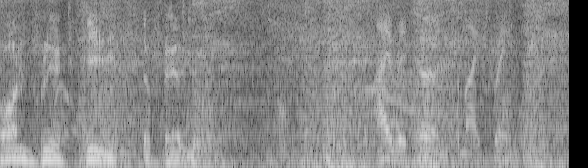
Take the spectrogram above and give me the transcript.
Conflict feeds the failure. I return to my training.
